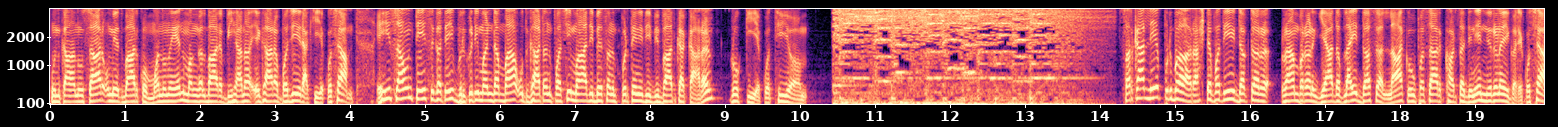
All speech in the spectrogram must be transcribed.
उनका अनुसार उम्मेद्वारको मनोनयन मंगलबार बिहान एघार बजे राखिएको छ। यही साउन तेइस गते भुरकुटी मण्डपमा उद्घाटनपछि महाधिवेशन प्रतिनिधि विवादका कारण रोकिएको थियो। सरकारले पूर्व राष्ट्रपति डाक्टर रामवरण यादवलाई दस लाख उपचार खर्च दिने निर्णय गरेको छ।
